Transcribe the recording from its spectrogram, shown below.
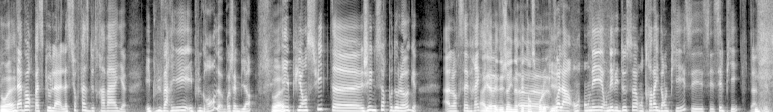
Ouais. D'abord parce que la, la surface de travail est plus variée et plus grande. Moi, j'aime bien. Ouais. Et puis ensuite, euh, j'ai une sœur podologue. Alors c'est vrai que Ah, il y avait déjà une appétence pour le euh, pied. Voilà, on, on est on est les deux sœurs, on travaille dans le pied, c'est le pied. Là,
